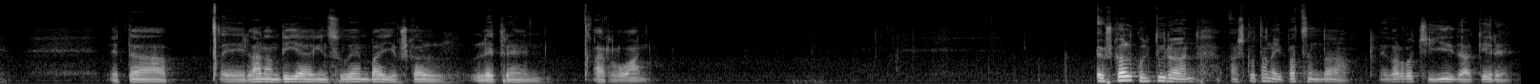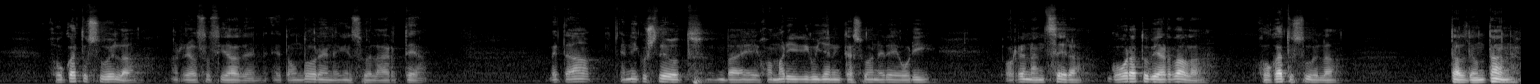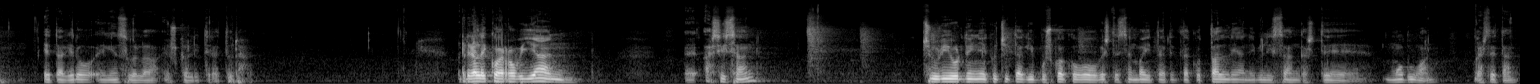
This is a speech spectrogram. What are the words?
Eta e, lan handia egin zuen bai euskal letren arloan. Euskal kulturan askotan aipatzen da Eduardo Txillidak ere jokatu zuela Real Sociedaden eta ondoren egin zuela artea. Eta nik uste dut, bai, Juan Mari Iriguianen kasuan ere hori horren antzera, gogoratu behar dala, jokatu zuela talde hontan eta gero egin zuela euskal literatura. Realeko arrobian eh, hasi zan, txuri urdinek utxitak ipuzkoako beste zenbait herritako taldean ibili izan gazte moduan, gaztetan.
